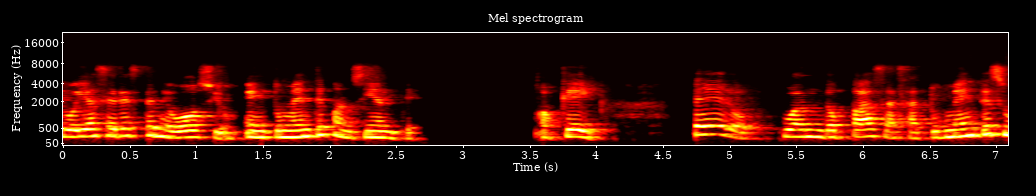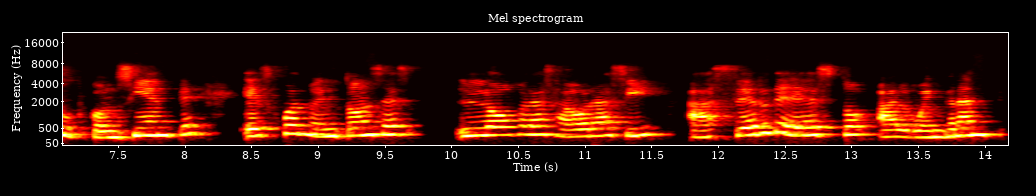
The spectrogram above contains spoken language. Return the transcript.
voy a hacer este negocio en tu mente consciente. Ok, pero cuando pasas a tu mente subconsciente es cuando entonces logras ahora sí hacer de esto algo en grande.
